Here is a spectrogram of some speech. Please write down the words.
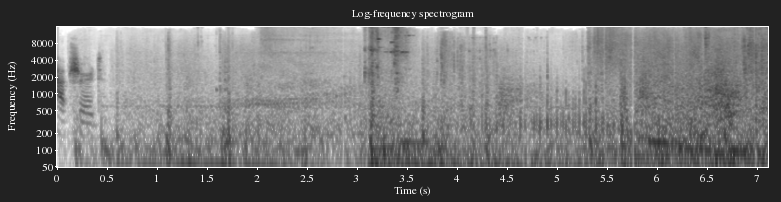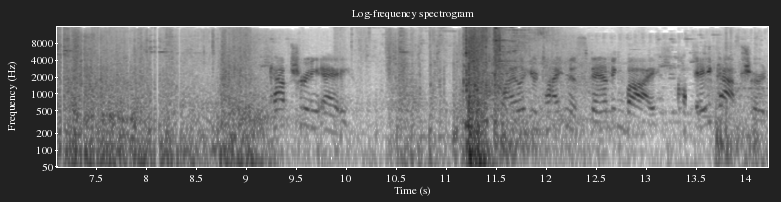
Captured. Capturing A. Pilot, your Titan is standing by. A captured.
